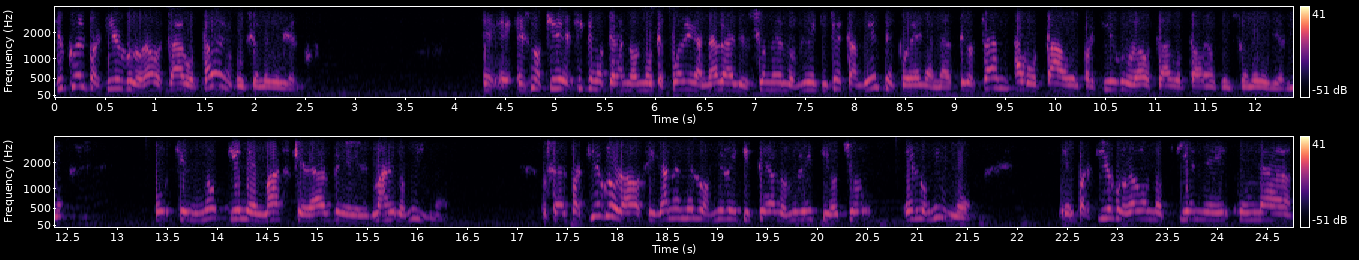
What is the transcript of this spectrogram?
yo creo que el Partido Colorado está agotado en función del gobierno. Eh, eh, eso no quiere decir que no te, no, te pueden ganar las elecciones del 2023, también te pueden ganar, pero están agotados, el Partido Colorado está agotado en función del gobierno, porque no tiene más que dar de más de lo mismo. O sea, el Partido Colorado, si gana en el 2023 al 2028, es lo mismo el Partido Colorado no tiene una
